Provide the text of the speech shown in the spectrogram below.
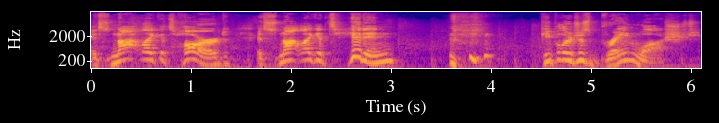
it's not like it's hard. It's not like it's hidden. people are just brainwashed.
